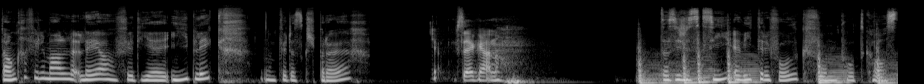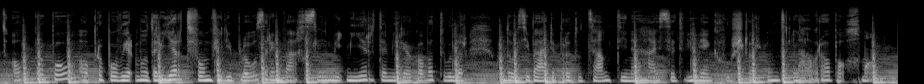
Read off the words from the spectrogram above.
Danke vielmals, Lea, für den Einblick und für das Gespräch. Ja, sehr gerne. Das war es, eine weitere Folge vom Podcast «Apropos». «Apropos» wird moderiert von Philipp Loser im Wechsel mit mir, der Mirja Gabatuller. Und unsere beiden Produzentinnen heissen Vivian Kuster und Laura Bachmann.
